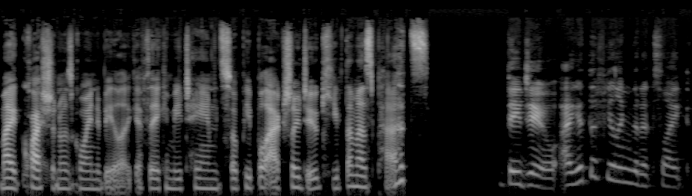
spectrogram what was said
my question was going to be like if they can be tamed, so people actually do keep them as pets. They do. I get the feeling that it's like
